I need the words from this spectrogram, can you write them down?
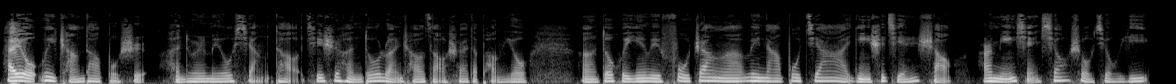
还有胃肠道不适。很多人没有想到，其实很多卵巢早衰的朋友，嗯，都会因为腹胀啊、胃纳不佳啊、饮食减少而明显消瘦就医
